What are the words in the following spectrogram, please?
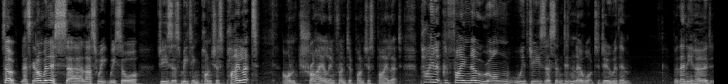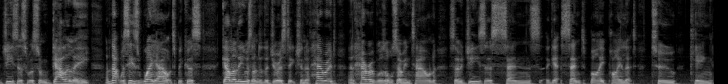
So let's get on with this. Uh, last week we saw Jesus meeting Pontius Pilate on trial in front of Pontius Pilate. Pilate could find no wrong with Jesus and didn't know what to do with him. But then he heard Jesus was from Galilee, and that was his way out because Galilee was under the jurisdiction of Herod, and Herod was also in town. So Jesus sends gets sent by Pilate to King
